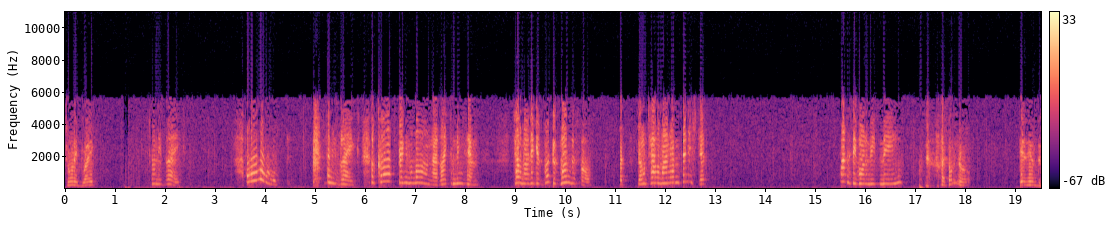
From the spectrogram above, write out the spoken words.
Tony Blake. Tony Blake. Oh, Anthony Blake. Of course, bring him along. I'd like to meet him. Tell him I think his book is wonderful. But don't tell him I haven't finished it. Why does he want to meet me? I don't know. Get him to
